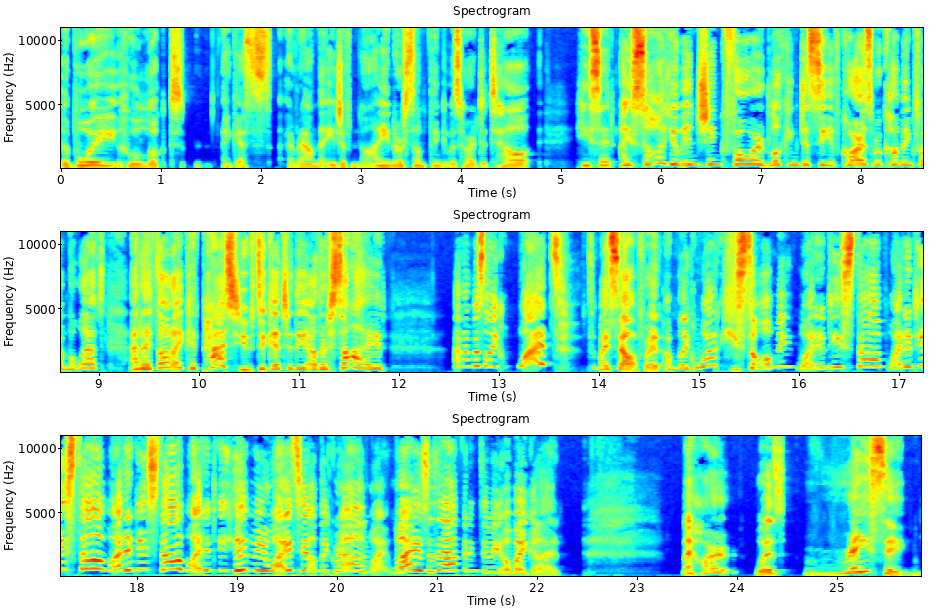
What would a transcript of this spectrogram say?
The boy who looked, I guess, around the age of nine or something, it was hard to tell. He said, I saw you inching forward looking to see if cars were coming from the left, and I thought I could pass you to get to the other side. And I was like, what? To myself, right? I'm like, what? He saw me? Why didn't he stop? Why did he stop? Why did he stop? Why did he hit me? Why is he on the ground? Why, why is this happening to me? Oh my God. My heart was racing.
